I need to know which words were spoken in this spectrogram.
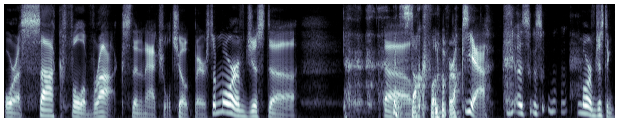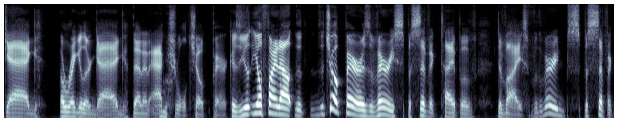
or a sock full of rocks than an actual choke pear. So more of just a uh, sock full of rocks. Yeah, more of just a gag a regular gag than an actual choke pear because you'll, you'll find out that the choke pear is a very specific type of device with a very specific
